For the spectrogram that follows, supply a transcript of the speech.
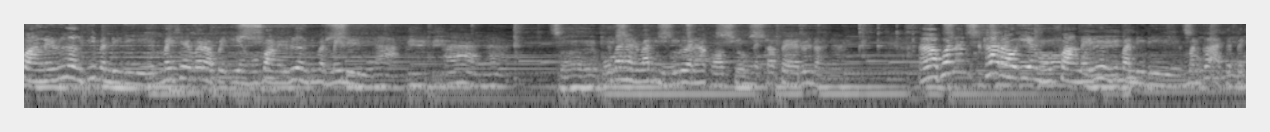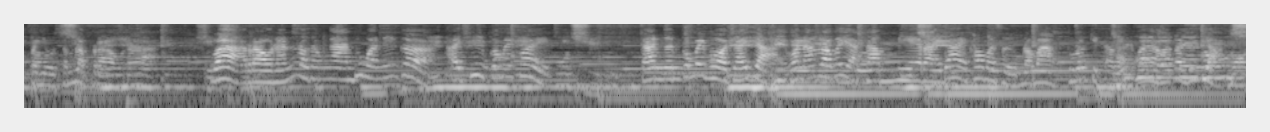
ฟังในเรื่องที่มันดีๆ ไม่ใช่ว่าเราไปเอียงหูฟังในเรื่องที่มันไม่ดีนะคะอ่านะไม่ให้วัดหิวด้วยนะขอกินกาแฟด้วยหน่อยนะ อ่าเพราะฉะนั้นถ้าเราเอียงหูฟังในเรื่องที่มันดีๆ มันก็อาจจะเป็นประโยชน์สำหรับเรานะคะว่าเรานั้นเราทำงานทุกวันนี้ก็อาชีพก็ไม่ค่อย การเงินก็ไม่พอใช้จ่ายวันนั้นเราก็อยากทำมีรายได้เข้ามาเสริมเราบ้างธุรกิจอะไรบ้างว่าก็อยากบอก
